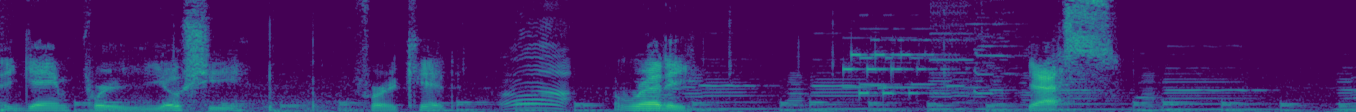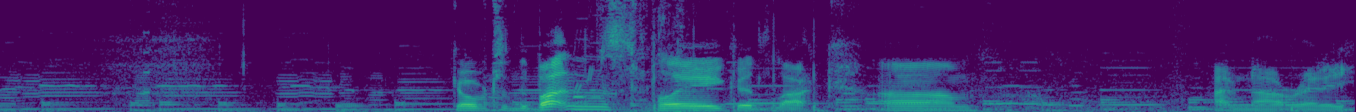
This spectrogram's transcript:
A game for Yoshi, for a kid. I'm ready. Yes. Go over to the buttons to play. Good luck. Um, I'm not ready.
